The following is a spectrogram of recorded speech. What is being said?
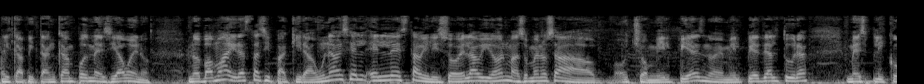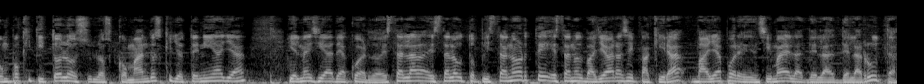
El capitán Campos me decía, bueno, nos vamos a ir hasta Zipaquirá. Una vez él, él estabilizó el avión más o menos a ocho mil pies, nueve mil pies de altura, me explicó un poquitito los, los comandos que yo tenía allá y él me decía, de acuerdo, esta es la, esta es la autopista norte, esta nos va a llevar a Zipaquirá, vaya por encima de la, de la, de la ruta.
